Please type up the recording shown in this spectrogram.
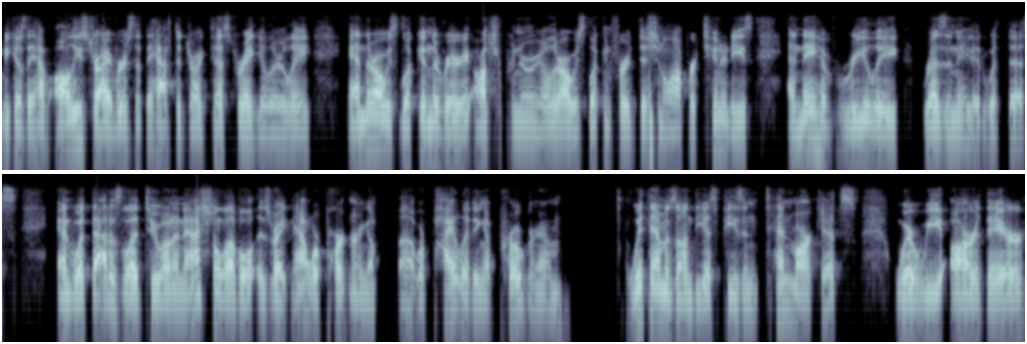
because they have all these drivers that they have to drug test regularly and they're always looking they're very entrepreneurial they're always looking for additional opportunities and they have really resonated with this and what that has led to on a national level is right now we're partnering up uh, we're piloting a program with Amazon DSPs in 10 markets where we are their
